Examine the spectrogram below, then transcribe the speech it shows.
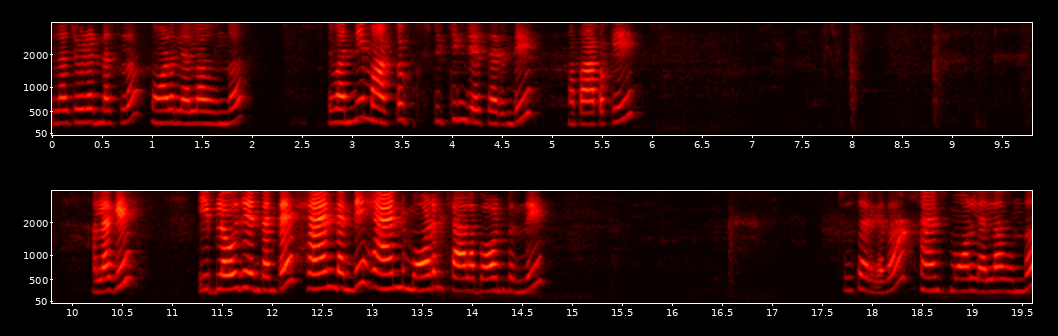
ఇలా చూడండి అసలు మోడల్ ఎలా ఉందో. ఇవన్నీ మా అక్క స్టిచ్చింగ్ చేశారండి మా పాపకి. అలాగే ఈ బ్లౌజ్ ఏంటంటే హ్యాండ్ అండి. హ్యాండ్ మోడల్ చాలా బాగుంటుంది. చూసారు కదా? హ్యాండ్స్ మోడల్ ఎలా ఉందో?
